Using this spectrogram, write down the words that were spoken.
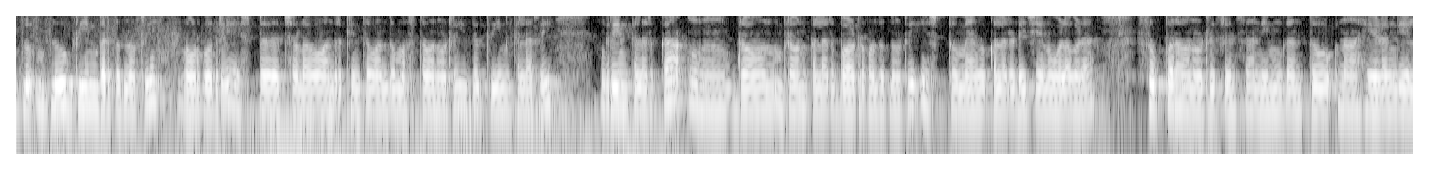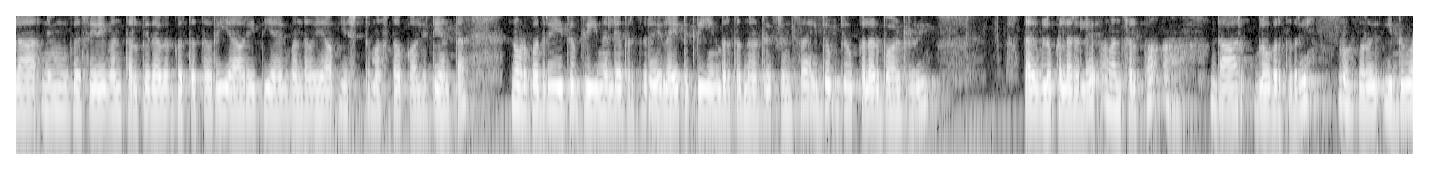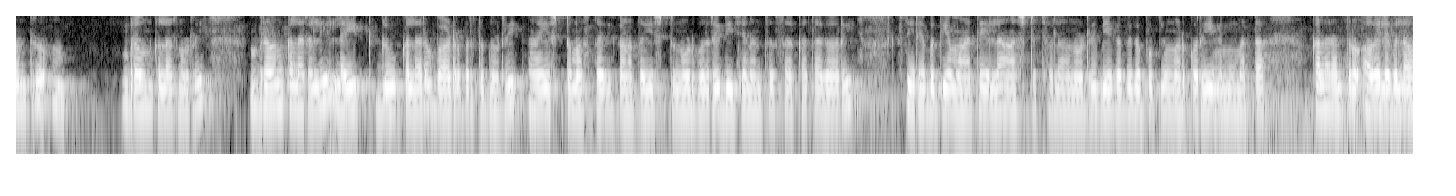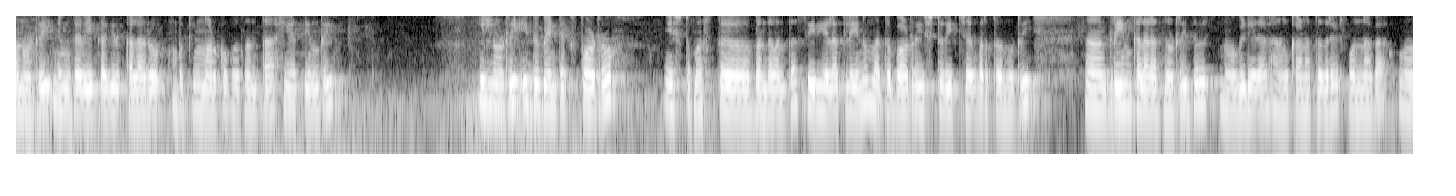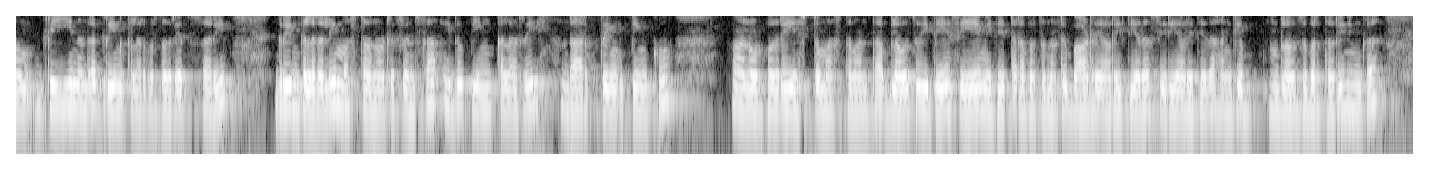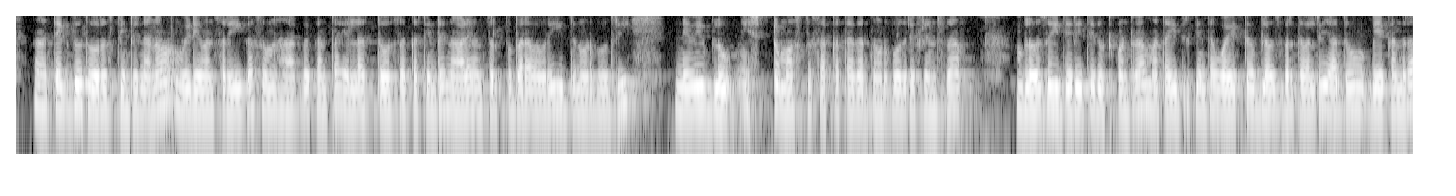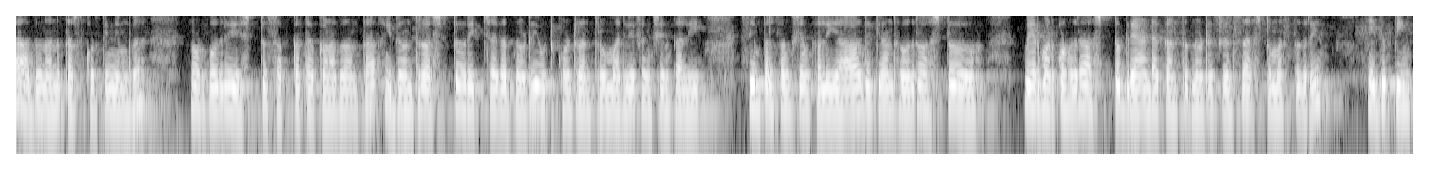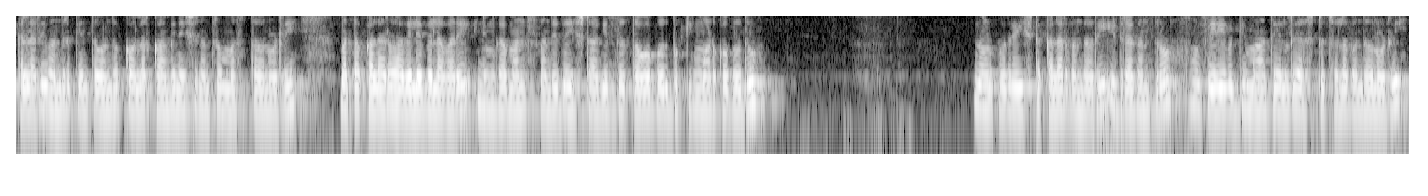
ಬ್ಲೂ ಬ್ಲೂ ಗ್ರೀನ್ ಬರ್ತದೆ ನೋಡ್ರಿ. ನೋಡ್ಬೋದು ಎಷ್ಟು ಚಲೋ, ಅಂದ್ರಕ್ಕಿಂತ ಒಂದು ಮಸ್ತವ ನೋಡ್ರಿ. ಇದು ಗ್ರೀನ್ ಕಲರ್ ರೀ. ಗ್ರೀನ್ ಕಲರ್ಕ ಬ್ರೌನ್ ಬ್ರೌನ್ ಕಲರ್ ಬಾರ್ಡ್ರ್ ಬಂದದ್ದು ನೋಡ್ರಿ. ಎಷ್ಟು ಮ್ಯಾಂಗೋ ಕಲರ್ ಡಿಸೈನ್ ಒಳಗಡೆ. ಸೂಪರ್ ಅವ ನೋಡ್ರಿ ಫ್ರೆಂಡ್ಸ. ನಿಮ್ಗಂತೂ ನಾ ಹೇಳಂಗೆ ಇಲ್ಲ. ನಿಮ್ಗೆ ಸೀರೆ ಬಂದು ತಲುಪಿದಾಗ ಗೊತ್ತಾತವ್ರಿ ಯಾವ ರೀತಿಯಾಗಿ ಬಂದವ, ಯಾವ, ಎಷ್ಟು ಮಸ್ತವ ಕ್ವಾಲಿಟಿ ಅಂತ. ನೋಡ್ಬೋದು ರೀ ಇದು ಗ್ರೀನಲ್ಲೇ ಬರ್ತದೆ ರೀ ಲೈಟ್ ಗ್ರೀನ್ ಬರ್ತದೆ ನೋಡ್ರಿ ಫ್ರೆಂಡ್ಸ. ಇದು ಬ್ಲೂ ಕಲರ್ ಬಾರ್ಡ್ರ್ ರೀ. ಸ್ಕೈ ಬ್ಲೂ ಕಲರಲ್ಲೇ ಒಂದು ಸ್ವಲ್ಪ ಡಾರ್ಕ್ ಬ್ಲೂ ಬರ್ತದ್ರಿ. ರೀ ಇದು ಅಂತೂ ಬ್ರೌನ್ ಕಲರ್ ನೋಡ್ರಿ. ಬ್ರೌನ್ ಕಲರಲ್ಲಿ ಲೈಟ್ ಬ್ಲೂ ಕಲರ್ ಬಾರ್ಡರ್ ಬರ್ತದೆ ನೋಡ್ರಿ. ಎಷ್ಟು ಮಸ್ತಾಗಿ ಕಾಣುತ್ತೆ, ಎಷ್ಟು ನೋಡ್ಬೋದು ರೀ ಡಿಸೈನ್ ಅಂತ ಸಖತ್ತಾಗವ್ರಿ. ಸೀರೆ ಬಗ್ಗೆ ಮಾತೇ ಇಲ್ಲ, ಅಷ್ಟು ಚಲೋ ನೋಡ್ರಿ. ಬೇಗ ಬೇಗ ಬುಕ್ಕಿಂಗ್ ಮಾಡ್ಕೊರಿ. ನಿಮ್ಗೆ ಮತ್ತು ಕಲರ್ ಅಂತೂ ಅವೈಲೇಬಲ್ ಅವ ನೋಡ್ರಿ. ನಿಮ್ಗೆ ಬೇಕಾಗಿದ್ದ ಕಲರು ಬುಕ್ಕಿಂಗ್ ಮಾಡ್ಕೋಬೋದು ಅಂತ ಹೇಳ್ತೀನಿ ರೀ ಇಲ್ಲಿ ನೋಡ್ರಿ, ಇದು ಬೆಂಟೆಕ್ಸ್ ಬಾರ್ಡ್ರು ಎಷ್ಟು ಮಸ್ತ್ ಬಂದವಂತ ಸೀರೆ ಎಲ್ಲ ಪ್ಲೇನು ಮತ್ತು ಬಾರ್ಡ್ರ್ ಇಷ್ಟು ರಿಚಾಗಿ ಬರ್ತಾವೆ ನೋಡ್ರಿ. ಗ್ರೀನ್ ಕಲರ್ ಅದು ನೋಡ್ರಿ. ಇದು ವಿಡಿಯೋದಾಗ ಹಂಗೆ ಕಾಣತ್ತದ್ರಿ ಫೋನಾಗ ಗ್ರೀನ್ ಅಂದ್ರೆ ಗ್ರೀನ್ ಕಲರ್ ಬರ್ತದ್ರಿ ಅದು ಸಾರಿ ಗ್ರೀನ್ ಕಲರಲ್ಲಿ ಮಸ್ತ್ ಅವ ನೋಡ್ರಿ ಫ್ರೆಂಡ್ಸ ಇದು ಪಿಂಕ್ ಕಲರ್ ರೀ ಡಾರ್ಕ್ ಪಿಂಕ್ ಪಿಂಕು ನೋಡ್ಬೋದು ರೀ ಎಷ್ಟು ಮಸ್ತ್ ಅಂತ ಬ್ಲೌಸು ಇದೇ ಸೇಮ್ ಇದೇ ಥರ ಬರ್ತದೆ ನೋಡ್ರಿ. ಬಾರ್ಡ್ರ್ ಯಾವ ರೀತಿ ಅದ, ಸೀರೆ ಯಾವ ರೀತಿ ಅದ, ಹಾಗೆ ಬ್ಲೌಸು ಬರ್ತಾವೆ ರೀ ನಿಮ್ಗೆ. ತೆಗೆದು ತೋರಿಸ್ತೀನಿ ರೀ ನಾನು. ವಿಡಿಯೋ ಒಂದ್ಸರಿ ಈಗ ಸುಮ್ಮನೆ ಹಾಕ್ಬೇಕಂತ ಎಲ್ಲ ತೋರ್ಸಕತ್ತೀನಿ ರೀ. ನಾಳೆ ಒಂದು ಸ್ವಲ್ಪ ಬರವ್ರಿ ಇದು ನೋಡ್ಬೋದು ರೀ ನೆವಿ ಬ್ಲೂ ಎಷ್ಟು ಮಸ್ತ್ ಸಖತ್ತಾಗದು ನೋಡ್ಬೋದು ರೀ ಫ್ರೆಂಡ್ಸ ಬ್ಲೌಸು ಇದೇ ರೀತಿ ಉಟ್ಕೊಂಡ್ರೆ ಮತ್ತು ಇದ್ರಕ್ಕಿಂತ ವೈಟ್ ಬ್ಲೌಸ್ ಬರ್ತಾವಲ್ಲ ರೀ ಅದು ಬೇಕಂದ್ರೆ ಅದು ನಾನು ತರಿಸ್ಕೊಡ್ತೀನಿ ನಿಮ್ಗೆ. ನೋಡ್ಬೋದು ರೀ ಎಷ್ಟು ಸಖತ್ತಾಗಿ ಕಾಣೋದು ಅಂತ. ಇದಂತೂ ಅಷ್ಟು ರಿಚ್ ಆಗದು ನೋಡಿರಿ ಉಟ್ಕೊಂಡ್ರಂತೂ ಮದುವೆ ಫಂಕ್ಷನ್ ಖಾಲಿ ಸಿಂಪಲ್ ಫಂಕ್ಷನ್ ಖಾಲಿ, ಯಾವುದಕ್ಕೆ ಒಂದು ಹೋದರೂ ಅಷ್ಟು ವೇರ್ ಮಾಡ್ಕೊಂಡು ಹೋದ್ರೆ ಅಷ್ಟು ಗ್ರ್ಯಾಂಡಾಗಿ ಕಾಣ್ತದೆ ನೋಡಿರಿ ಫ್ರೆಂಡ್ಸ್ ಅಷ್ಟು ಮಸ್ತ್ ಅದ ರೀ ಇದು ಪಿಂಕ್ ಕಲರ್ ರೀ ಒಂದಕ್ಕಿಂತ ಒಂದು ಕಲರ್ ಕಾಂಬಿನೇಷನ್ ಅಂತೂ ಮಸ್ತ್ ಅವ ನೋಡಿರಿ. ಮತ್ತು ಕಲರು ಅವೈಲೇಬಲ್ ಅವ ರೀ, ನಿಮ್ಗೆ ಮನ್ಸು ಬಂದಿದ್ದು ಇಷ್ಟ ಆಗಿದ್ದು ತೊಗೋಬೋದು ಬುಕ್ಕಿಂಗ್ ಮಾಡ್ಕೋಬೋದು. ನೋಡ್ಬೋದು ರೀ ಇಷ್ಟು ಕಲರ್ ಬಂದವ್ರಿ. ಇದ್ರಾಗಂತೂ ಸೀರೆ ಬಗ್ಗೆ ಮಾತೇ ಇಲ್ರಿ ಅಷ್ಟು ಚಲೋ ಬಂದವೆ ನೋಡಿರಿ.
